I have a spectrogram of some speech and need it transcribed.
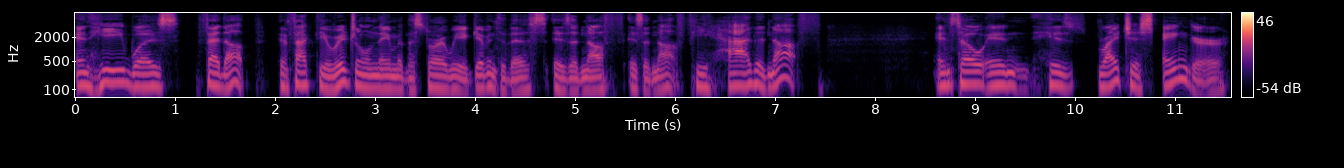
and he was fed up. In fact, the original name of the story we had given to this is Enough is Enough. He had enough. And so, in his righteous anger,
